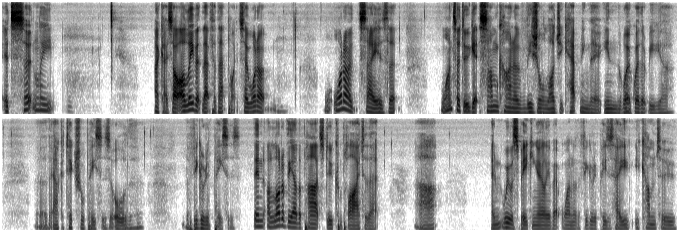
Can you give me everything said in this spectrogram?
it's certainly okay. So I'll leave it that for that point. So what I what I'd say is that once I do get some kind of visual logic happening there in the work, whether it be uh, uh, the architectural pieces or the the figurative pieces, then a lot of the other parts do comply to that. Uh, and we were speaking earlier about one of the figurative pieces, how you, you come to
